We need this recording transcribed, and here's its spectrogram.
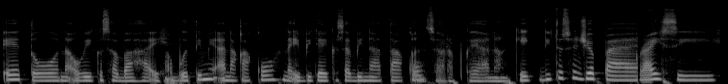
eto, nauwi ko sa bahay. Mabuti may anak ako na ibigay ko sa binata ko. Ang sarap kaya ng cake dito sa Japan. Pricey.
